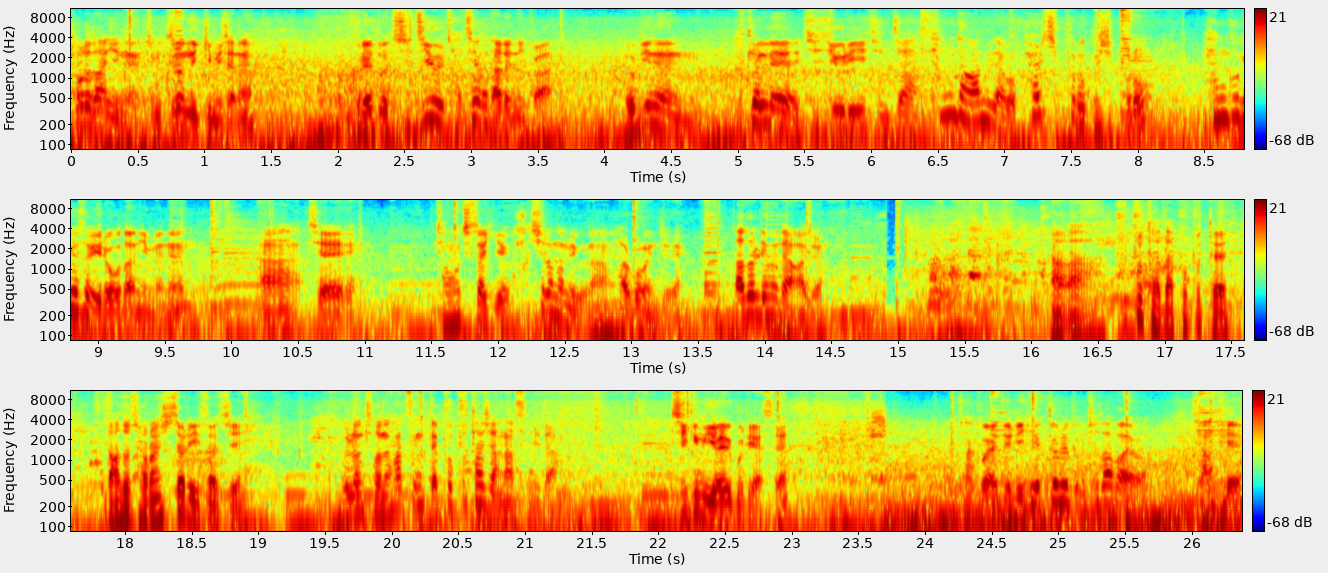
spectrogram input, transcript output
돌아다니는 좀 그런 느낌이잖아요? 그래도 지지율 자체가 다르니까. 여기는 부켈레 지지율이 진짜 상당합니다. 뭐 80% 90% 한국에서 이러고 다니면은 아 제 정치사기 확실한 놈이구나 하고 이제 따돌림을 당하죠. 아 풋풋하다 풋풋해. 나도 저런 시절이 있었지. 물론 저는 학생 때 풋풋하지 않았습니다 지금 이 얼굴이었어요? 자꾸 애들이 힐끔힐끔 쳐다봐요. 창피해.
